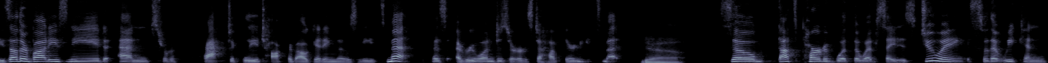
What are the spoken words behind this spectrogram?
these other bodies need and sort of practically talk about getting those needs met because everyone deserves to have their needs met. Yeah. So that's part of what the website is doing so that we can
